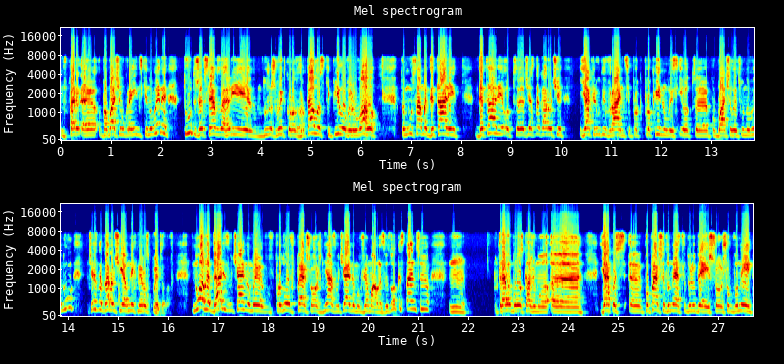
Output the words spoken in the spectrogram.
впер, е, побачив українські новини, тут вже все взагалі дуже швидко розгорталось, кипіло, вирувало. Тому саме деталі, деталі, от е, чесно кажучи. Як люди вранці прокинулись і от е, побачили цю новину, чесно кажучи, я в них не розпитував. Ну але далі, звичайно, ми впродовж першого ж дня, звичайно, ми вже мали зв'язок із станцією. Треба було, скажімо, е, якось, е, по-перше, донести до людей, що щоб вони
